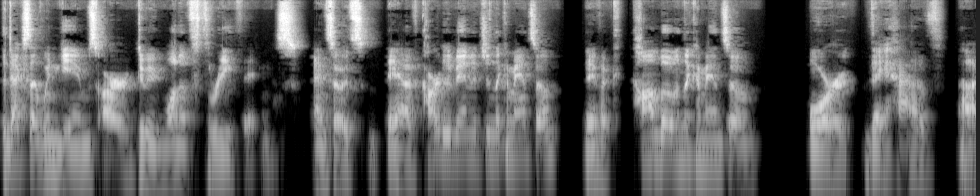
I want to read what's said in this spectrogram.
the decks that win games are doing one of three things. And so it's they have card advantage in the command zone, they have a combo in the command zone, or they have uh,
